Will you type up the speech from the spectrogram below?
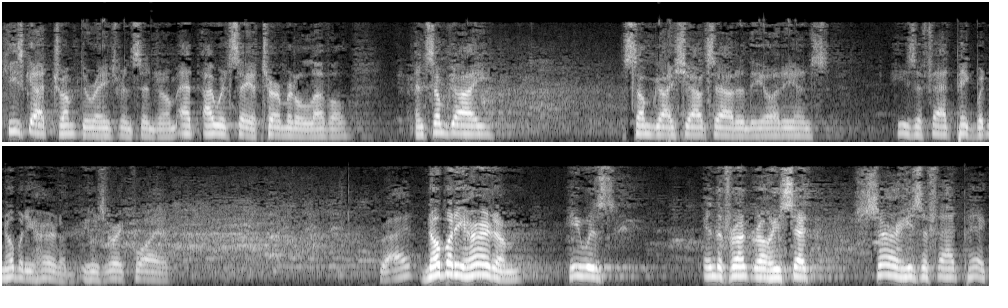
he's got Trump derangement syndrome at, I would say, a terminal level. And some guy, some guy shouts out in the audience, "He's a fat pig," but nobody heard him. He was very quiet. Right? Nobody heard him. He was in the front row. He said, "Sir, he's a fat pig,"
